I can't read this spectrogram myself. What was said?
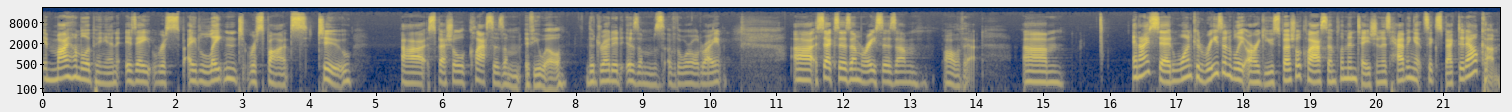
in my humble opinion is a resp- a latent response to uh, special classism if you will the dreaded isms of the world right uh, sexism racism all of that um, and I said one could reasonably argue special class implementation is having its expected outcome.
